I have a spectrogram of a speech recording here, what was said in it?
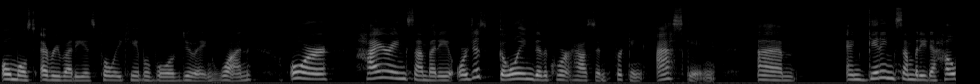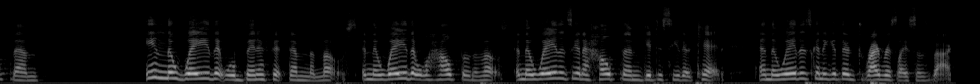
almost everybody is fully capable of doing, one, or hiring somebody or just going to the courthouse and freaking asking um, and getting somebody to help them in the way that will benefit them the most, in the way that will help them the most, in the way that's going to help them get to see their kid, and the way that's going to get their driver's license back,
